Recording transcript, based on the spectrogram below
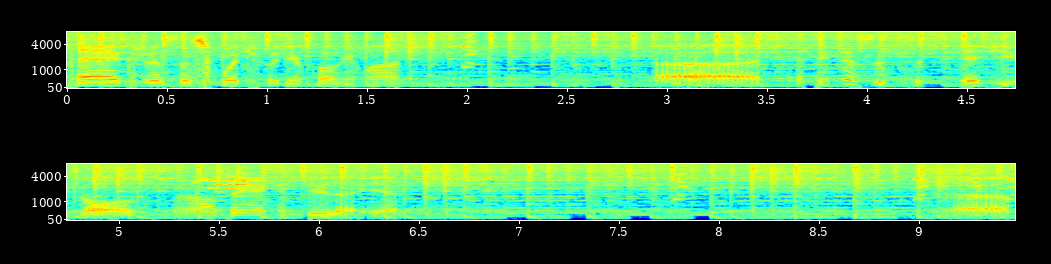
Tags, just to switch with your Pokemon. Uh, I think this is the Digivolve. I don't think I can do that yet. Uh,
